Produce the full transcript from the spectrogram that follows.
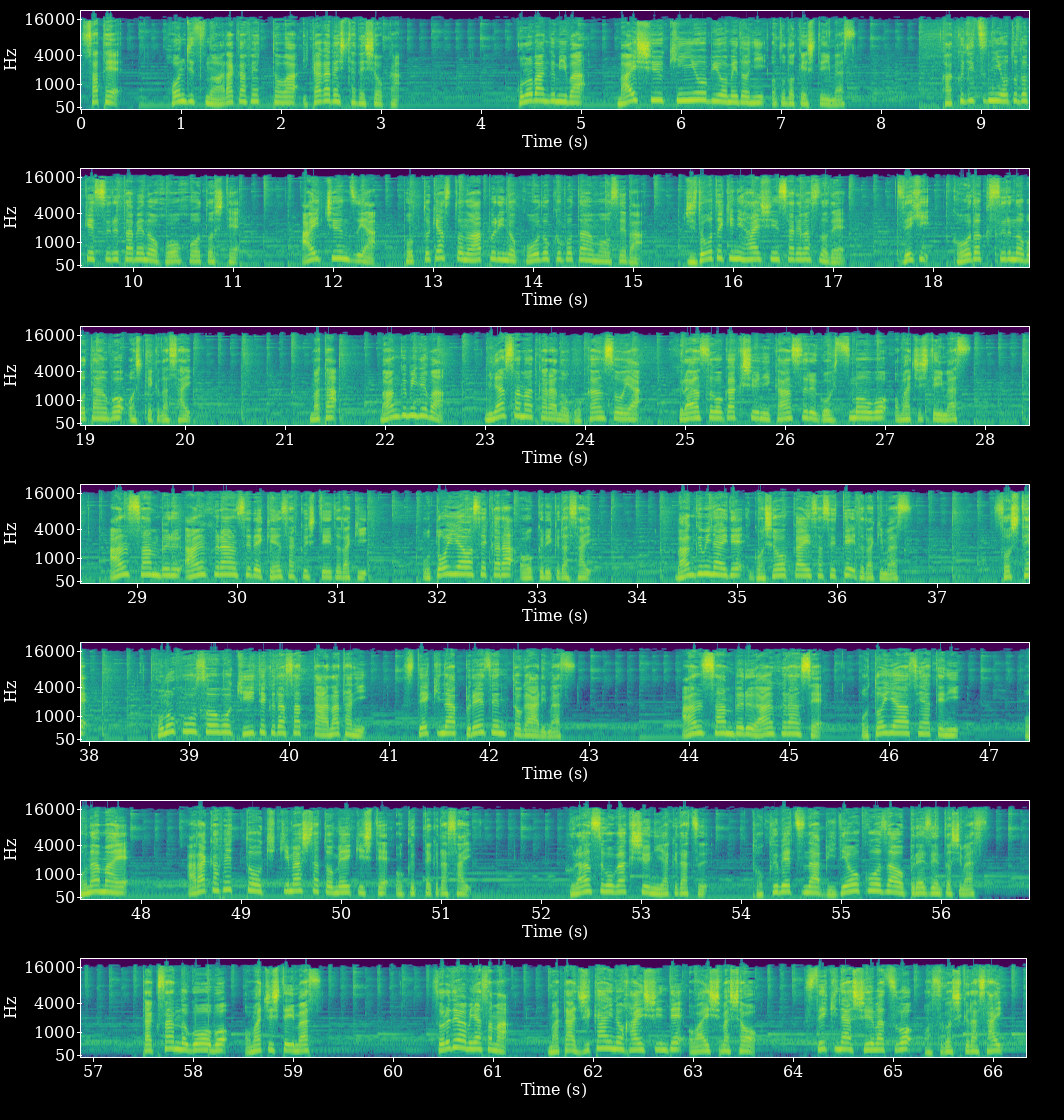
さて、本日のアラカフェットはいかがでしたでしょうか？この番組は毎週金曜日をめどにお届けしています。確実にお届けするための方法として、iTunes や Podcast のアプリの購読ボタンを押せば自動的に配信されますので、ぜひ購読するのボタンを押してください。また、番組では皆様からのご感想やフランス語学習に関するご質問をお待ちしています。アンサンブル・アン・フランセで検索していただきお問い合わせからお送りください。番組内でご紹介させていただきます。そしてこの放送を聞いてくださったあなたに素敵なプレゼントがあります。アンサンブル・アン・フランセお問い合わせ宛てにお名前アラカフェットを聞きましたと明記して送ってください。フランス語学習に役立つ特別なビデオ講座をプレゼントします。たくさんのご応募お待ちしています。それでは皆様、また次回の配信でお会いしましょう。素敵な週末をお過ごしください。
